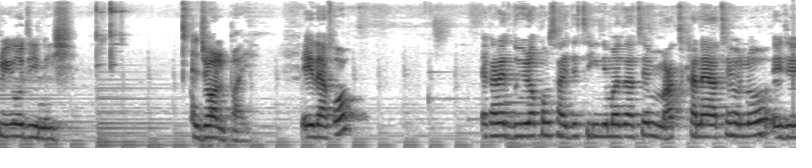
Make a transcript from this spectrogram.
প্রিয় জিনিস, জলপাই। এই দেখো, এখানে দুই রকম সাইজের চিংড়ি মাছ আছে, মাঝখানে আছে হলো, এই যে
